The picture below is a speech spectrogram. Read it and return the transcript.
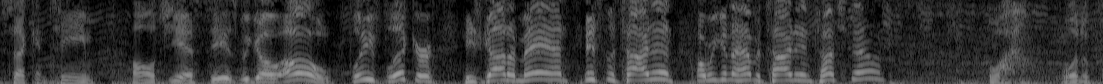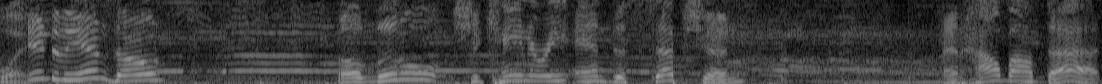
Second team all GSC. As we go, oh, flea flicker. He's got a man. It's the tight end. Are we going to have a tight end touchdown? Wow. What a play. Into the end zone. A little chicanery and deception and how about that?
